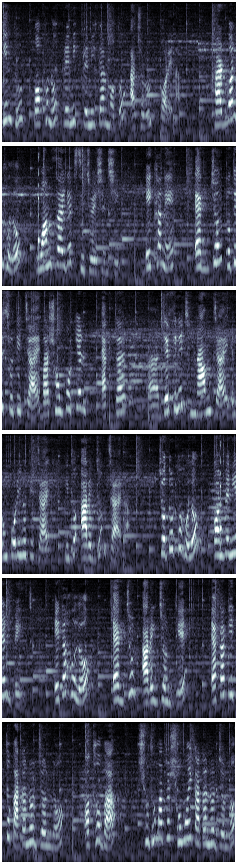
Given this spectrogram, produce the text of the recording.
কিন্তু কখনো প্রেমিক প্রেমিকার মতো আচরণ করে না। থার্ড ওয়ান হলো ওয়ান সাইডেড সিচুয়েশনশিপ এখানে একজন প্রতিশ্রুতি চায় বা সম্পর্কের একটা ডেফিনিট নাম চায় এবং পরিণতি চায়, কিন্তু আরেকজন চায় না। চতুর্থ হলো কনভেনিয়েন্ট বেসড এটা হলো একজন আরেকজনকে একাকিত্ব কাটানোর জন্য অথবা শুধুমাত্র সময় কাটানোর জন্য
